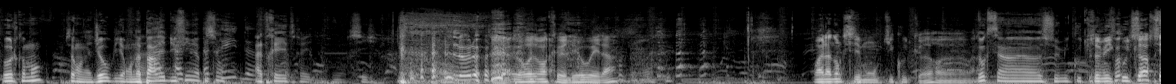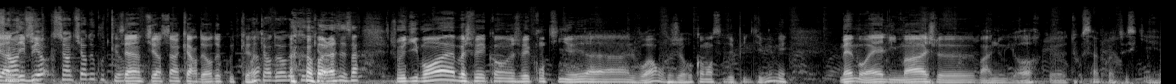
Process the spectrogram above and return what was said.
Paul comment? Ça, on a déjà oublié. On a parlé du film. il y a pas si Atreides. longtemps. Atreides. Atreides, Merci. Heureusement que Léo est là. Voilà, donc c'est mon petit coup de cœur. euh, voilà. Donc c'est un semi-coup de cœur. Semi-coup de cœur, c'est un début. tiers- C'est un tiers de coup de cœur. c'est un, tiers- c'est un quart d'heure de coup de cœur. Un quart d'heure de coup de cœur. voilà, c'est ça. Je me dis bon, ouais, bah, je vais quand, je vais continuer à, le voir. J'ai recommencé depuis le début, mais même ouais, l'image, le, bah, New York, euh, tout ça, quoi, tout ce qui est.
